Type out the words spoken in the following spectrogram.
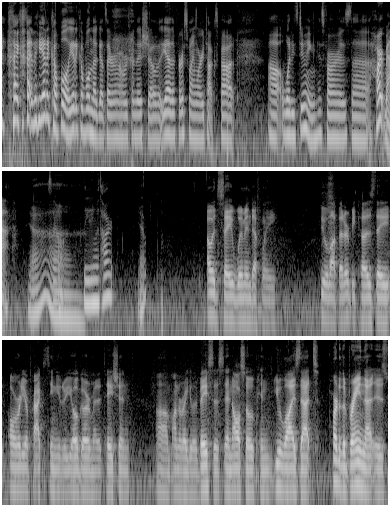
Got, he had a couple. He had a couple nuggets I remembered from this show. But yeah, the first one where he talks about uh, what he's doing as far as the HeartMath. Yeah. So leading with heart. Yep. I would say women definitely do a lot better because they already are practicing either yoga or meditation um, on a regular basis, and also can utilize that part of the brain that is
